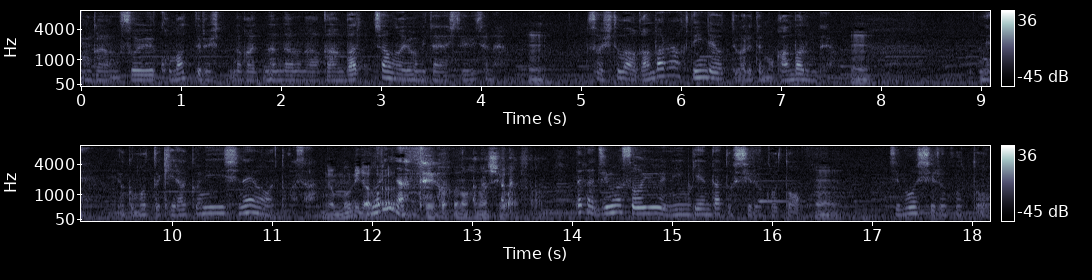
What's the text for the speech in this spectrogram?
なんかそういう困ってる人なんかなんだろうな頑張っちゃうのよみたいな人いるじゃない。うん。そういう人は頑張らなくていいんだよって言われても頑張るんだよ。うん。ねよくもっと気楽にしなよとかさ。無理だか無理ならんだよ。性格の話はさ。だから自分はそういう人間だと知ること。うん。自分を知ること。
